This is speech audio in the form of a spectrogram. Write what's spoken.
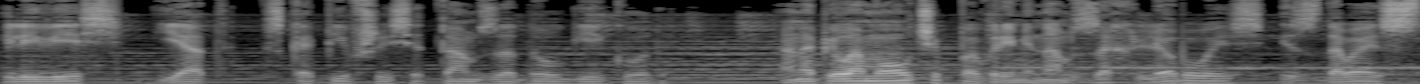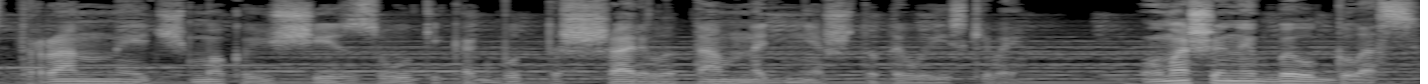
Или весь яд, скопившийся там за долгие годы? Она пила молча, по временам захлебываясь, издавая странные чмокающие звуки, как будто шарила там на дне что-то выискивая. У машины был глаз.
